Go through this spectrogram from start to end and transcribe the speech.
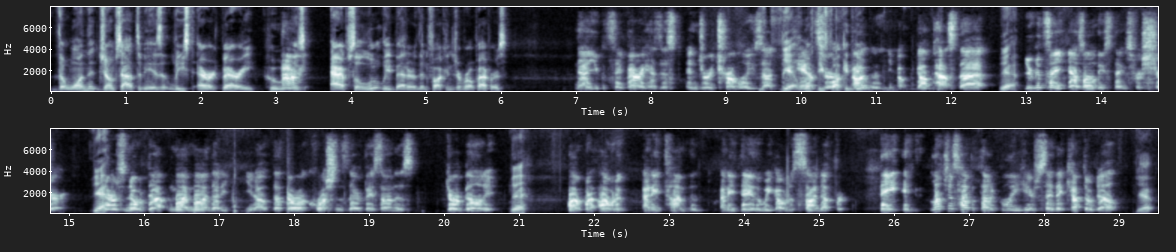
The one that jumps out to me is at least Eric Berry, who Berry. is absolutely better than fucking Jabril Peppers. Now you could say Berry has this injury trouble. He's had Yeah, cancer. whoop-de fucking got, do. You know, got past that. Yeah, You could say he has all these things for sure. yeah, There's no doubt in my mind that he, you know, that there are questions there based on his durability. yeah. I would, I would have any time the any day of the week, I would have signed up for. They let's just hypothetically here say they kept Odell, Yep.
